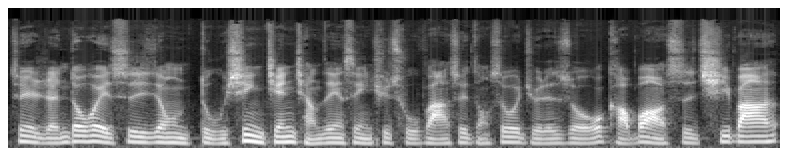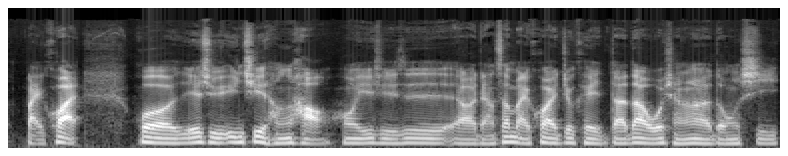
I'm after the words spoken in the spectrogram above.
所以人都会是用赌性坚强这件事情去出发，所以总是会觉得说我考不好是七八百块，或也许运气很好，或也许是呃两三百块就可以达到我想要的东西。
